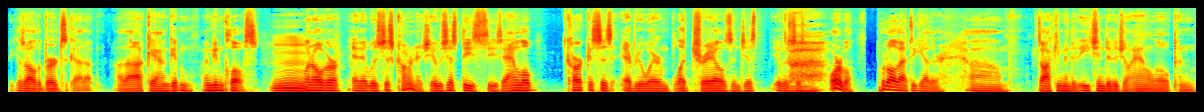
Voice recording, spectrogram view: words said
because all the birds got up. I thought, okay, I'm getting, I'm getting close. Went over, and it was just carnage. It was just these these antelope carcasses everywhere, and blood trails, and just it was just horrible. Put all that together, um, documented each individual antelope and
